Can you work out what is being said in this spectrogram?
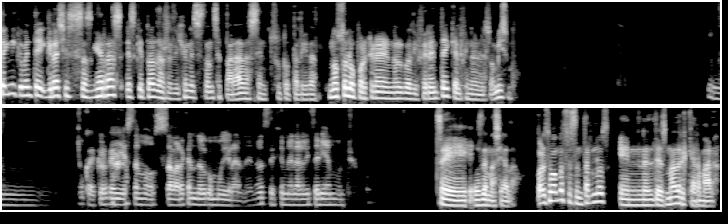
Técnicamente, gracias a esas guerras, es que todas las religiones están separadas en su totalidad, no solo por creer en algo diferente, que al final es lo mismo. Mm, Ok, creo que ahí estamos abarcando algo muy grande, ¿no? Se generalizaría mucho. Sí, es demasiado. Por eso vamos a centrarnos en el desmadre que armaron.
